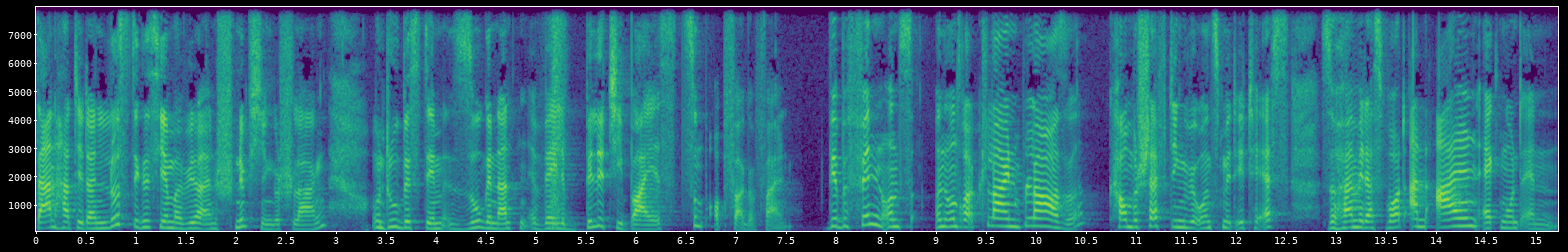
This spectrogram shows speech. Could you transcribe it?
dann hat dir dein lustiges hier mal wieder ein Schnippchen geschlagen und du bist dem sogenannten Availability Bias zum Opfer gefallen. Wir befinden uns in unserer kleinen Blase. Kaum beschäftigen wir uns mit ETFs, so hören wir das Wort an allen Ecken und Enden.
